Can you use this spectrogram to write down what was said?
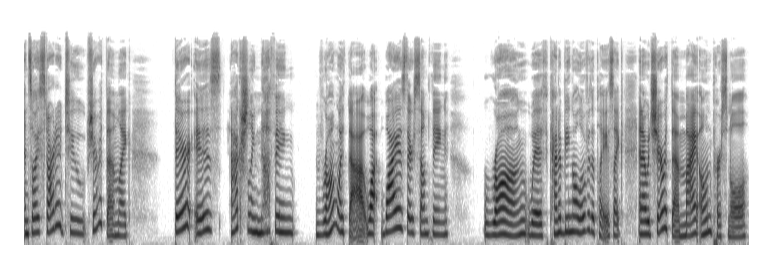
And so I started to share with them like, there is actually nothing wrong with that. Why why is there something wrong with kind of being all over the place? Like and I would share with them my own personal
